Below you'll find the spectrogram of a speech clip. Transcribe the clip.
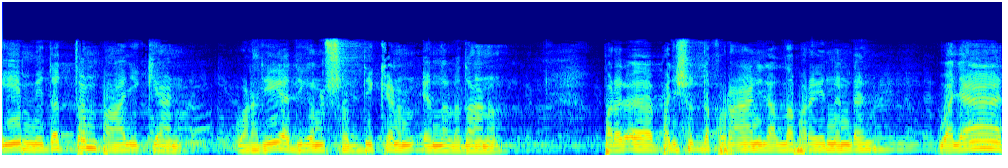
ഈ മിതത്വം പാലിക്കാൻ വളരെയധികം ശ്രദ്ധിക്കണം എന്നുള്ളതാണ്. പരിശുദ്ധ ഖുർആനിൽ അല്ല പറയുന്നുണ്ട് വലാ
